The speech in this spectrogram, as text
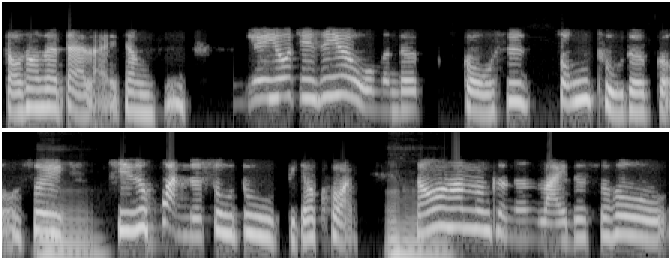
早上再带来这样子。因为尤其是因为我们的狗是中途的狗，所以嗯其实换的速度比较快。嗯然后他们可能来的时候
